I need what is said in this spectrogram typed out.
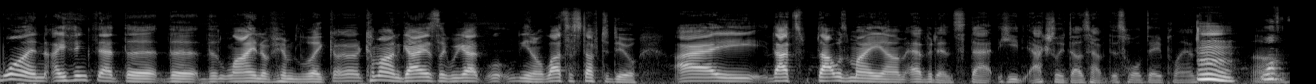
one I think that the the the line of him like uh, come on guys like we got you know lots of stuff to do. I that's that was my um evidence that he actually does have this whole day planned. Um, well,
